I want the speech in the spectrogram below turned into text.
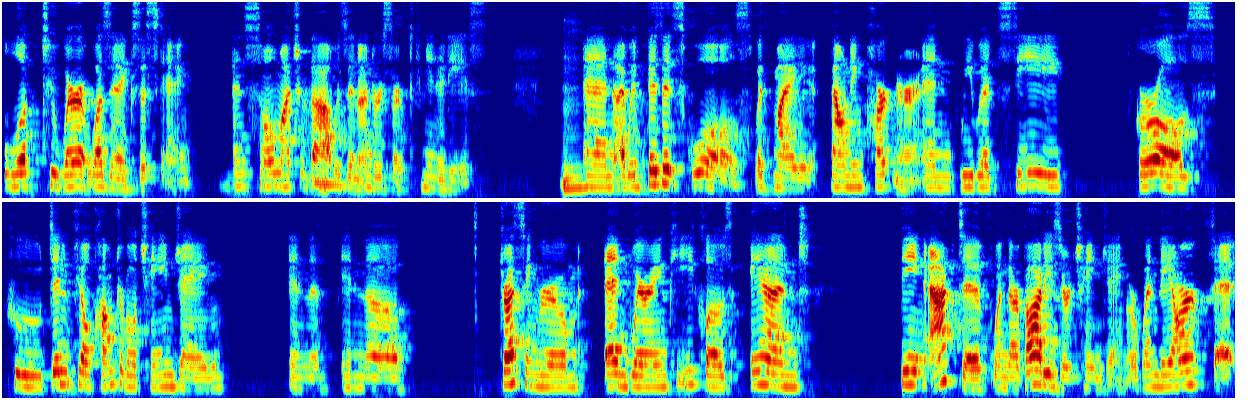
looked to where it wasn't existing. And so much of that was in underserved communities. Mm. And I would visit schools with my founding partner, and we would see girls who didn't feel comfortable changing in the in the dressing room and wearing PE clothes and being active when their bodies are changing or when they aren't fit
